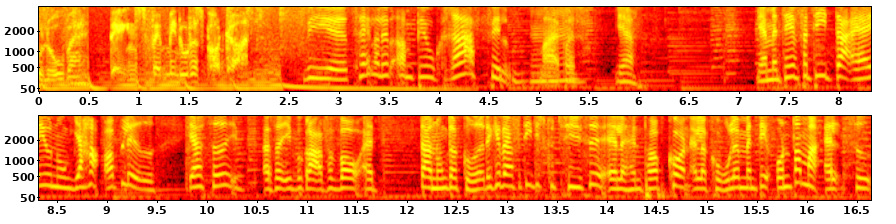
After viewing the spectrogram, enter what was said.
Gunova, dagens 5 minutters podcast. Vi øh, taler lidt om biograffilm, mm. Majbrit. Ja. Jamen, det er fordi, der er jo nogle... Jeg har oplevet... Jeg har siddet i, altså, i biografer, hvor at der er nogen, der er gået. Og det kan være, fordi de skulle tisse, eller have en popcorn, eller cola. Men det undrer mig altid,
